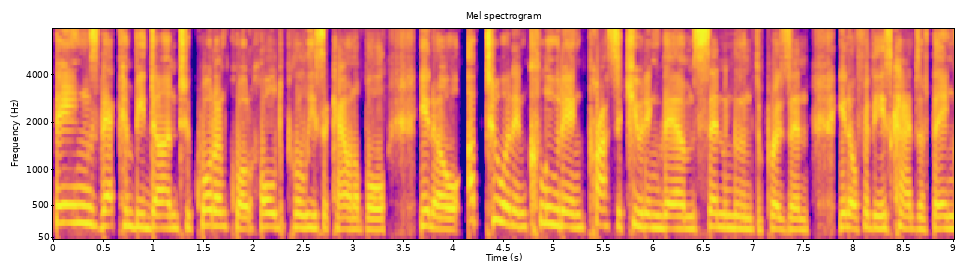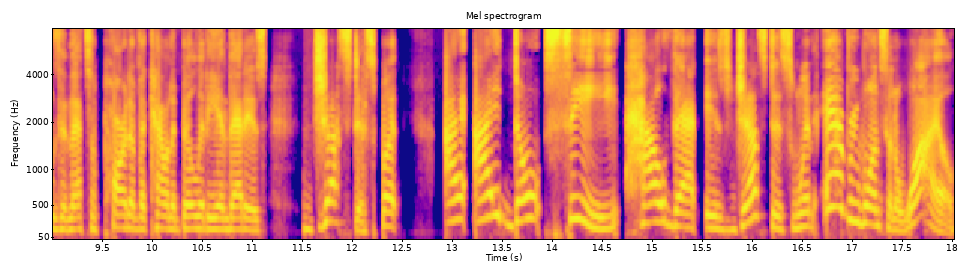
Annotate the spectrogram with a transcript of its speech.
things that can be done to quote unquote hold police accountable you know up to and including prosecuting them sending them to prison you know for these kinds of things. And that's a part of accountability and that is justice. But I, I don't see how that is justice when every once in a while,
